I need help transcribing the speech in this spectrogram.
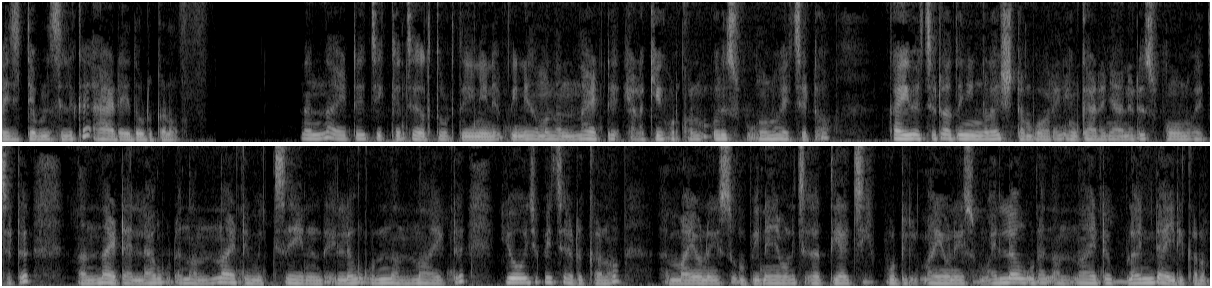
വെജിറ്റബിൾസിലേക്ക് ആഡ് ചെയ്ത് കൊടുക്കണം. നന്നായിട്ട് ചിക്കൻ ചേർത്ത് കൊടുത്തതിന് പിന്നെ നമ്മൾ നന്നായിട്ട് ഇളക്കി കൊടുക്കണം. ഒരു സ്പൂൺ വെച്ചിട്ടോ കൈ വെച്ചിട്ടോ അത് നിങ്ങളെ ഇഷ്ടം പോലെ ഞങ്ങൾക്കറിയാം ഞാനൊരു സ്പൂൺ വെച്ചിട്ട് നന്നായിട്ട് എല്ലാം കൂടെ നന്നായിട്ട് മിക്സ് ചെയ്യുന്നുണ്ട്. എല്ലാം കൂടി നന്നായിട്ട് യോജിപ്പിച്ചെടുക്കണം. മയോണൈസും പിന്നെ നമ്മൾ ചേർത്തിയ ചീപ്പൂട്ടിൽ മയോണൈസും എല്ലാം കൂടെ നന്നായിട്ട് ബ്ലെൻഡ് ആയിരിക്കണം.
